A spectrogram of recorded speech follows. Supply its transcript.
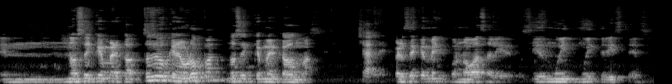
en no sé en qué mercado. Entonces digo que en Europa, no sé en qué mercados más. Chale. Pero sé que en México no va a salir. Sí, es muy, muy triste eso.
